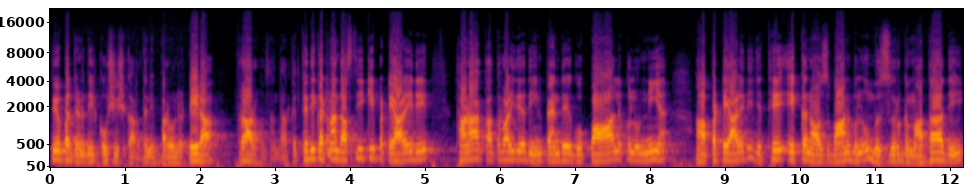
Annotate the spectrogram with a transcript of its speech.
ਤੇ ਉਹ ਭੱਜਣ ਦੀ ਕੋਸ਼ਿਸ਼ ਕਰਦੇ ਨੇ, ਪਰ ਉਹ ਲਟੇਰਾ ਫਰਾਰ ਹੋ ਜਾਂਦਾ। ਕਿੱਥੇ ਦੀ ਘਟਨਾ ਦੱਸਦੀ ਕਿ ਪਟਿਆਲੇ ਦੇ ਥਾਣਾ ਕਤਵਾਲੀ ਦੇ ਅਧੀਨ ਪੈਂਦੇ ਗੋਪਾਲ ਕਲੋਨੀ ਆ ਪਟਿਆਲੇ ਦੀ, ਜਿੱਥੇ ਇੱਕ ਨੌਜਵਾਨ ਵੱਲੋਂ ਬਜ਼ੁਰਗ ਮਾਤਾ ਦੀ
